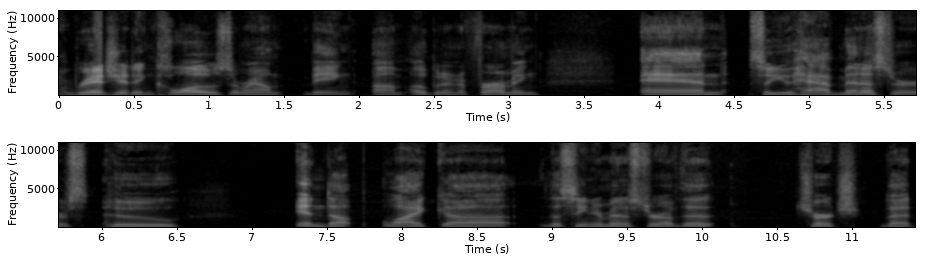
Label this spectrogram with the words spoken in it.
rigid and closed around being um, open and affirming, and so you have ministers who end up like uh, the senior minister of the church that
